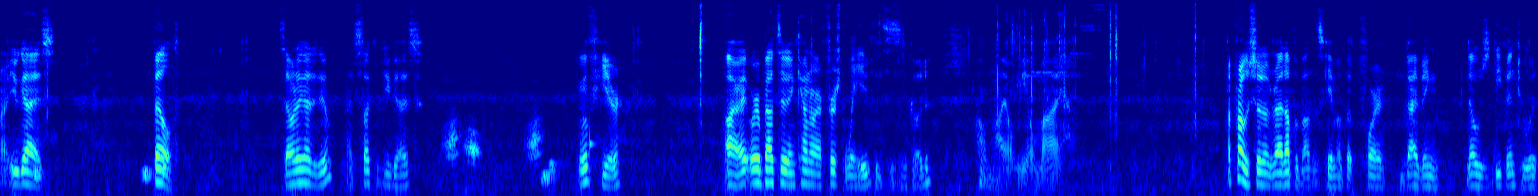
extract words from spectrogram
Alright, you guys. Build. Is that what I gotta do? I selected you guys. Move here. Alright, we're about to encounter our first wave. This isn't good. Oh my, oh me, oh my. I probably should have read up about this game a bit before diving nose deep into it.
